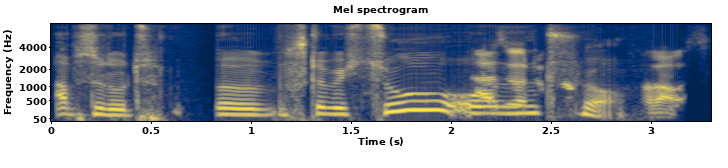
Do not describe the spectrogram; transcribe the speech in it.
absolut. Äh, stimme ich zu und also, ja. voraus.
